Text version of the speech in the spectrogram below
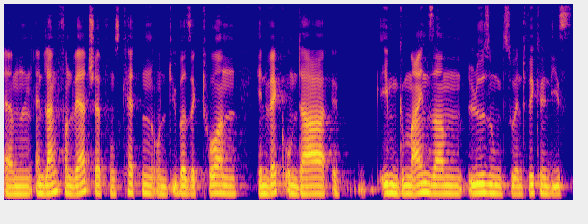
ähm, entlang von Wertschöpfungsketten und über Sektoren hinweg, um da äh, eben gemeinsam Lösungen zu entwickeln, die es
